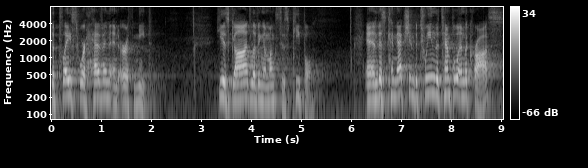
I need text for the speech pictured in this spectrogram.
the place where heaven and earth meet. He is God living amongst his people. And this connection between the temple and the cross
